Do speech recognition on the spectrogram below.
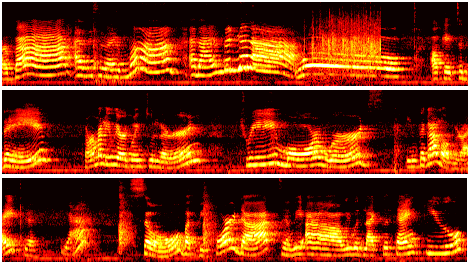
are back. And this is my mom, and I'm Daniela. Whoa! Okay, today, normally we are going to learn three more words in Tagalog, right? Yeah? So, but before that, we uh, we would like to thank you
